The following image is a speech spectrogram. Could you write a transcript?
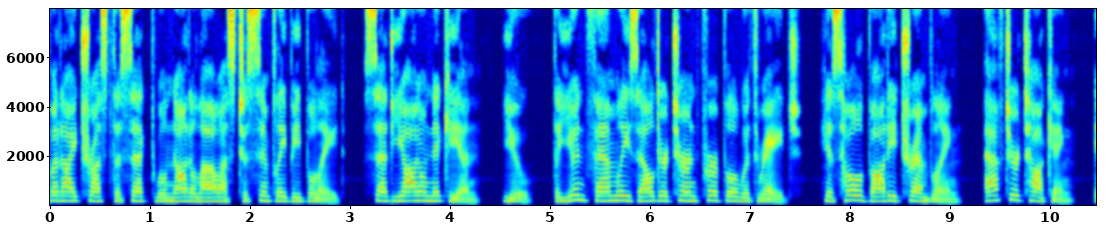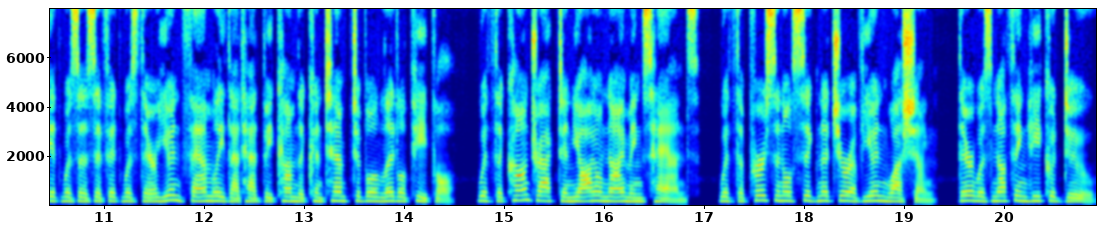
but I trust the sect will not allow us to simply be bullied, said Yao Nikian. You, the Yun family's elder turned purple with rage, his whole body trembling. After talking, it was as if it was their Yun family that had become the contemptible little people. With the contract in Yao Niming's hands, with the personal signature of Yun Wusheng, there was nothing he could do.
